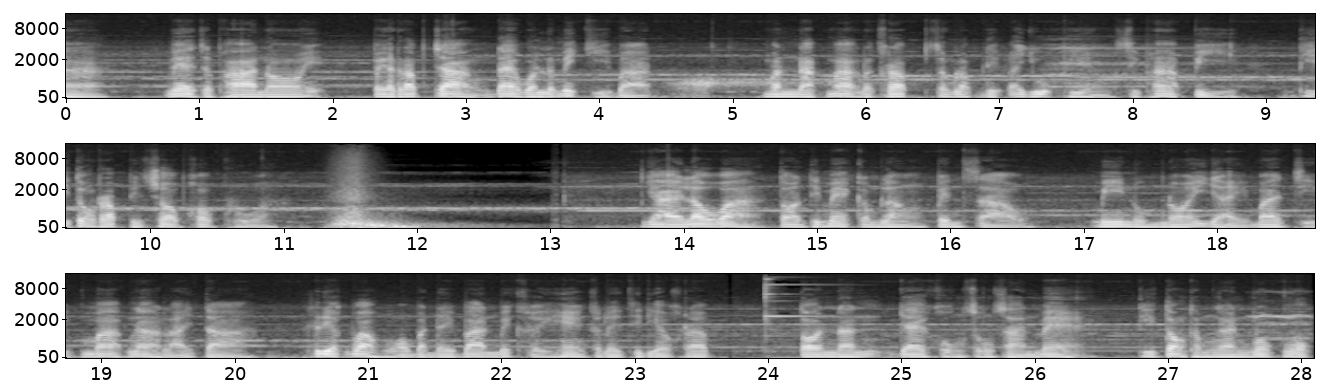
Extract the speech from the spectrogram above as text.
นา แม่จะพาน้อย ไปรับจ้างได้วันละไม่กี่บาท มันหนักมากนะครับสำหรับเด็กอายุเพียง 15 ปี ที่ต้องรับผิดชอบครอบครัว ยายเล่าว่าตอนที่แม่กำลังเป็นสาว มีหนุ่มน้อยใหญ่มาจีบมากหน้าหลายตา เรียกว่าหัวบันไดบ้านไม่เคยแห้งกันเลยทีเดียวครับ ตอนนั้นยายคงสงสารแม่ที่ต้องทำงานงกงก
